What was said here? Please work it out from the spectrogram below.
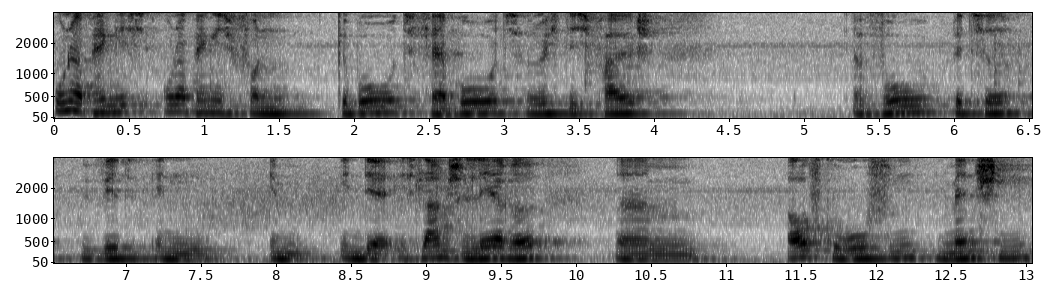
Unabhängig, unabhängig von Gebot, Verbot, richtig, falsch. Wo bitte wird in, im, in der islamischen Lehre ähm, aufgerufen, Menschen,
